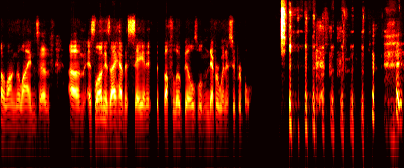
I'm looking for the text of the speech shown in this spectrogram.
along the lines of, um, "As long as I have a say in it, the Buffalo Bills will never win a Super Bowl." It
